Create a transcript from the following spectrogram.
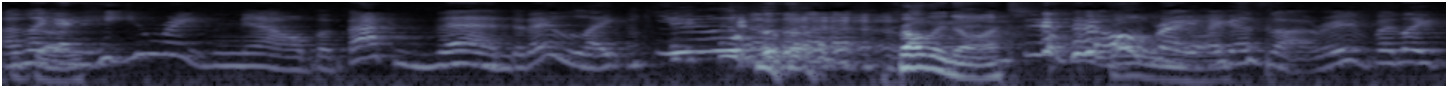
I'm It like I hate you right now, but back then, did I like you? Probably not. oh, Probably right. I guess not, right? But like,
